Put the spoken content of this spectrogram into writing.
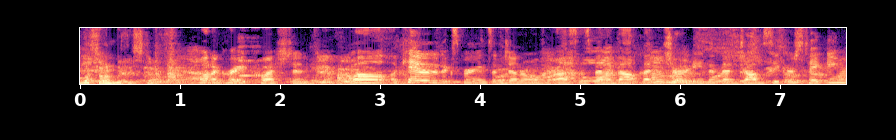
What's on with this stuff? What a great question. Well, a candidate experience in general for us has been about that journey that that job seeker's taking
